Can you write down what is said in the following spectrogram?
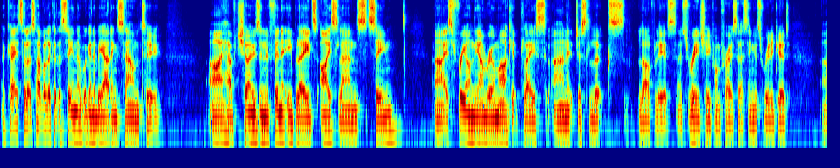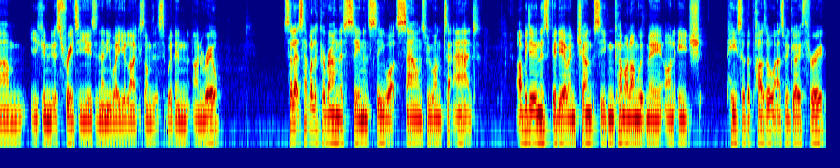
Okay, so let's have a look at the scene that we're going to be adding sound to. I have chosen Infinity Blade's Icelands scene. Uh, it's free on the Unreal Marketplace and it just looks lovely. It's, it's really cheap on processing, it's really good. Um, you can, it's free to use in any way you like as long as it's within Unreal. So let's have a look around this scene and see what sounds we want to add. I'll be doing this video in chunks so you can come along with me on each piece of the puzzle as we go through.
